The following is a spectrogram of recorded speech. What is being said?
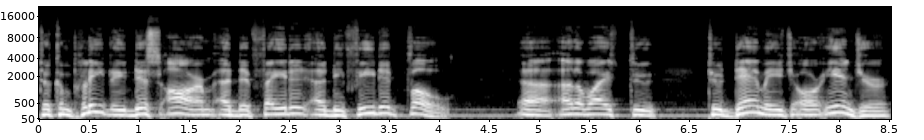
to completely disarm a defeated, a defeated foe. Uh, otherwise, to, to damage or injure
